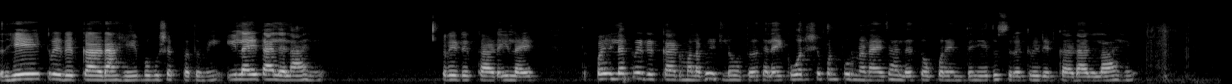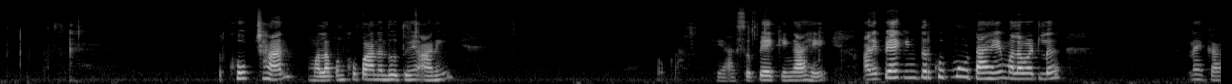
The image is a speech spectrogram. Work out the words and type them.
तर हे क्रेडिट कार्ड आहे बघू शकता तुम्ही. इलाईट आलेला आहे. क्रेडिट कार्ड इलाईट तर पहिलं क्रेडिट कार्ड मला भेटलं होतं. त्याला एक वर्ष पण पूर्ण नाही झालं. तोपर्यंत हे दुसरं क्रेडिट कार्ड आलेलं आहे. तर खूप छान. मला पण खूप आनंद होतोय. आणि हे असं पॅकिंग आहे. आणि पॅकिंग तर खूप मोठं आहे मला वाटलं. नाही का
